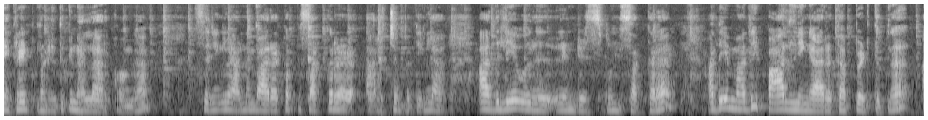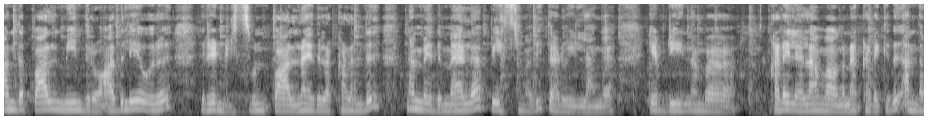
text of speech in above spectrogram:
டெக்கரேட் பண்ணுறதுக்கு நல்லா இருக்குங்க சரிங்களா? நம்ம அரை கப்பு சர்க்கரை அரைச்சோம் பார்த்தீங்களா அதுலேயே ஒரு ரெண்டு ஸ்பூன் சர்க்கரை. அதே மாதிரி பால் நீங்கள் அரை கப் எடுத்துக்கங்க. அந்த பால் மீந்துடும் அதுலேயே ஒரு ரெண்டு ஸ்பூன் பால்னால் இதில் கலந்து நம்ம இது மேலே பேஸ்ட் மாதிரி தடவிடலாங்க. எப்படி நம்ம கடையிலலாம் வாங்கினா கிடைக்குது அந்த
